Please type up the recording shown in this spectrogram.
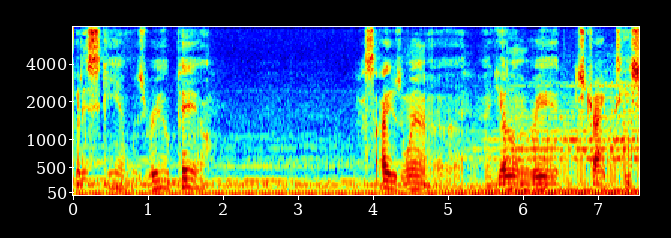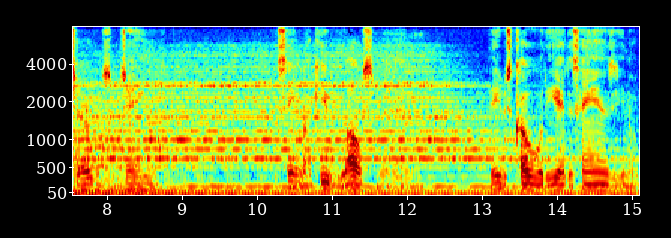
but his skin was real pale. I saw he was wearing a, a yellow and red striped t-shirt and some jeans. It seemed like he was lost, man. He was cold. He had his hands, you know,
